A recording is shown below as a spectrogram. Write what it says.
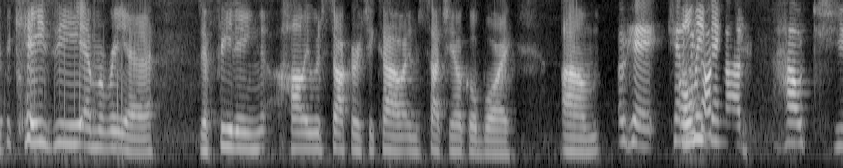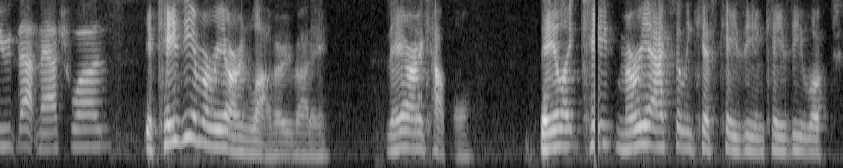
KZ and Maria defeating Hollywood Stalker Ichikawa and Shachihoko Boy. Um, Okay, can Only we talk thing- about how cute that match was? yeah, KZ and Maria are in love. Everybody, they are a couple. They like K- Maria accidentally kissed KZ, and KZ looked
